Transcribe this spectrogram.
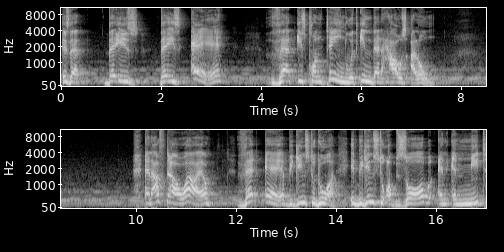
is that there is there is air that is contained within that house alone. And after a while, that air begins to do what? It begins to absorb and emit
